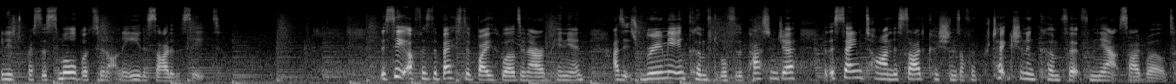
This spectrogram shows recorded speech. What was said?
you need to press the small button on either side of the seat. The seat offers the best of both worlds in our opinion, as it's roomy and comfortable for the passenger, but at the same time the side cushions offer protection and comfort from the outside world.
